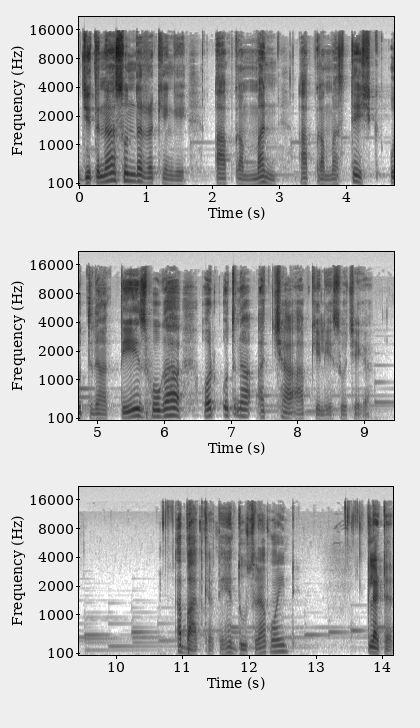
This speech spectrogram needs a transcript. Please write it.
जितना सुंदर रखेंगे, आपका मन आपका मस्तिष्क उतना तेज होगा और उतना अच्छा आपके लिए सोचेगा। अब बात करते हैं दूसरा पॉइंट क्लटर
